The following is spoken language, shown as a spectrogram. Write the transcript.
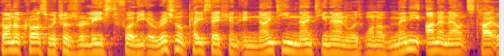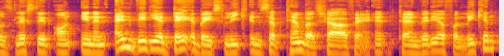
Chrono Cross, which was released for the original PlayStation in 1999, was one of many unannounced titles listed on in an NVIDIA database leak in September. Shout out for, to NVIDIA for leaking.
